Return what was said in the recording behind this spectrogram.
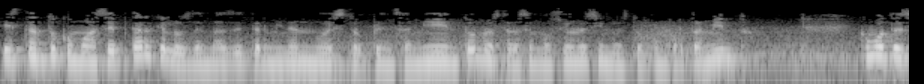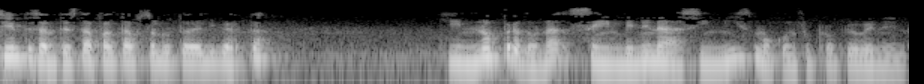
es tanto como aceptar que los demás determinan nuestro pensamiento, nuestras emociones y nuestro comportamiento. ¿Cómo te sientes ante esta falta absoluta de libertad? Quien no perdona se envenena a sí mismo con su propio veneno.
